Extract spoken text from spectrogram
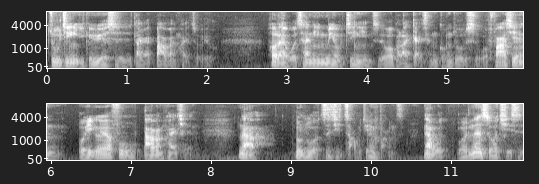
租金一个月是大概八万块左右。后来我餐厅没有经营之后，把它改成工作室，我发现我一个月要付八万块钱，那不如我自己找一间房子。那我我那时候其实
